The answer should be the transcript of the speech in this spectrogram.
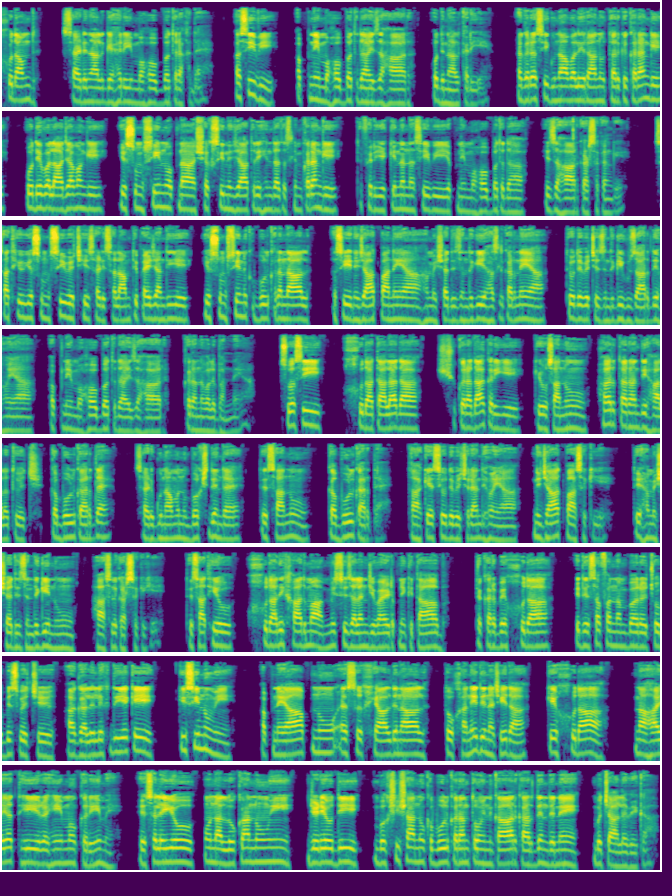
ਖੁਦਾਵੰਦ ਸਾਡੇ ਨਾਲ ਗਹਿਰੀ ਮੁਹੱਬਤ ਰੱਖਦਾ ਹੈ ਅਸੀਂ ਵੀ ਆਪਣੀ ਮੁਹੱਬਤ ਦਾ ਇਜ਼ਹਾਰ ਉਹਦੇ ਨਾਲ ਕਰੀਏ ਅਗਰ ਅਸੀਂ ਗੁਨਾਹ ਵਾਲੀ ਰਾਹ ਨੂੰ ਤਰਕ ਕਰਾਂਗੇ ਉਹਦੇ ਵੱਲ ਆ ਜਾਵਾਂਗੇ ਯਿਸੂ ਮਸੀਹ ਨੂੰ ਆਪਣਾ ਸ਼ਖਸੀ ਨਜਾਤ ਦੇ ਹਿੰਦਾ تسلیم ਕਰਾਂਗੇ ਤੇ ਫਿਰ ਯਕੀਨਨ ਅਸੀਂ ਵੀ ਆਪਣੀ ਮੁਹੱਬਤ ਦਾ ਇਜ਼ਹਾਰ ਕਰ ਸਕਾਂਗੇ ਸਾਥੀਓ ਯਿਸੂ ਮਸੀਹ ਵਿੱਚ ਹੀ ਸਾਡੀ ਸਲਾਮਤੀ ਪਾਈ ਜਾਂਦੀ ਏ ਯਿਸੂ ਮਸੀਹ ਨੂੰ ਕਬੂਲ ਕਰਨ ਨਾਲ ਅਸੀਂ ਨਜਾਤ ਪਾਨੇ ਆ ਹਮੇਸ਼ਾ ਦੀ ਜ਼ਿੰਦਗੀ ਹਾਸਲ ਕਰਨੇ ਆ ਤੇ ਉਹਦੇ ਵਿੱਚ ਜ਼ਿੰਦਗੀ گزارਦੇ ਹੋਇਆਂ ਆਪਣੀ ਮੁਹੱਬਤ ਦਾ ਇਜ਼ਹਾਰ ਕਰਨ ਵਾਲੇ ਬਣਨੇ ਆ ਸੋ ਅਸੀਂ ਖੁਦਾ ਤਾਲਾ ਦਾ ਸ਼ੁਕਰ ਅਦਾ ਕਰੀਏ ਕਿ ਉਹ ਸਾਨੂੰ ਹਰ ਤਰ੍ਹਾਂ ਦੀ ਹਾਲਤ ਵਿੱਚ ਕਬੂਲ ਕਰਦਾ ਹੈ, ਸਾਡੇ ਗੁਨਾਹਾਂ ਨੂੰ ਬਖਸ਼ ਦਿੰਦਾ ਹੈ ਤੇ ਸਾਨੂੰ ਕਬੂਲ ਕਰਦਾ ਹੈ ਤਾਂ ਕਿ ਅਸੀਂ ਉਹਦੇ ਵਿੱਚ ਰਹਿੰਦੇ ਹੋਇਆਂ ਨਜਾਤ ਪਾ ਸਕੀਏ ਤੇ ਹਮੇਸ਼ਾ ਦੀ ਜ਼ਿੰਦਗੀ ਨੂੰ ਹਾਸਲ ਕਰ ਸਕੀਏ। ਤੇ ਸਾਥੀਓ, ਖੁਦਾ ਦੀ ਖਾਦਮਾ ਮਿਸਿਸ ਐਲਨ ਜੀ ਵਾਈਟ ਆਪਣੀ ਕਿਤਾਬ ਤਕਰਬ ਖੁਦਾ ਇਹਦੇ ਸਫਾ ਨੰਬਰ 24 ਵਿੱਚ ਆ ਗੱਲ ਲਿਖਦੀ ਹੈ ਕਿ ਕਿਸੇ ਨੂੰ ਵੀ ਆਪਣੇ ਆਪ ਨੂੰ ਇਸ ਖਿਆਲ ਦੇ ਨਾਲ ਧੋਖਾ ਨਹੀਂ ਦੇਣਾ ਚਾਹੀਦਾ ਕਿ ਖੁਦਾ ਨਹਾਇਤ ਹੀ ਰਹੀਮ ਕਰੀਮ ਹੈ। ਇਸ ਲਈ ਉਹ ਉਹਨਾਂ ਲੋਕਾਂ ਨੂੰ ਵੀ ਜਿਹੜੇ ਉਹਦੀ ਬਖਸ਼ਿਸ਼ਾਂ ਨੂੰ ਕਬੂਲ ਕਰਨ ਤੋਂ ਇਨਕਾਰ ਕਰ ਦਿੰਦੇ ਨੇ, ਬਚਾ ਲਵੇਗਾ।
